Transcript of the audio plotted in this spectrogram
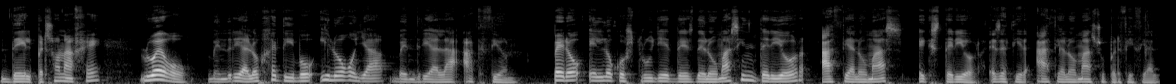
del personaje, luego vendría el objetivo y luego ya vendría la acción pero él lo construye desde lo más interior hacia lo más exterior, es decir, hacia lo más superficial.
